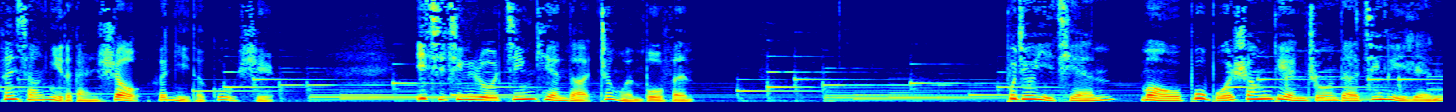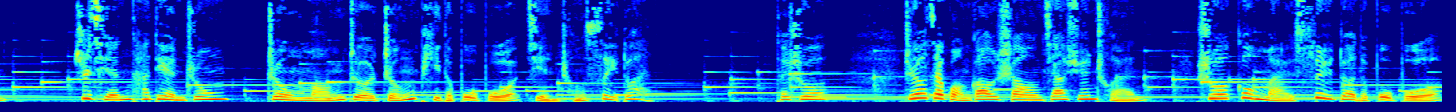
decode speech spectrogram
分享你的感受和你的故事。一起进入今天的正文部分。不久以前，某布帛商店中的经理人，日前他店中正忙着整匹的布帛剪成碎段。他说：“只要在广告上加宣传，说购买碎段的布帛。”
